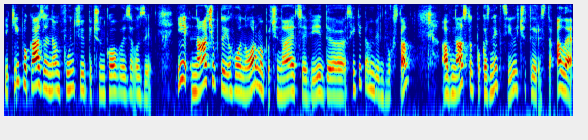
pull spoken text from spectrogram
який показує нам функцію підшлункової залози. І начебто його норма починається від е, скільки там від 200, а в нас тут показник цілих 400. Але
